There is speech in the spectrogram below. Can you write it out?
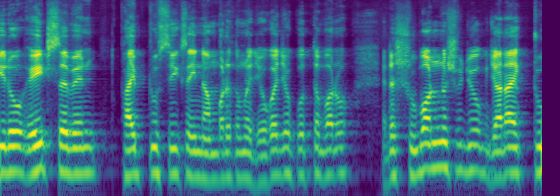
zero eight seven five two six এই নাম্বারে তোমরা যোগাযোগ করতে পারো। এটা সুবর্ণ সুযোগ। যারা একটু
